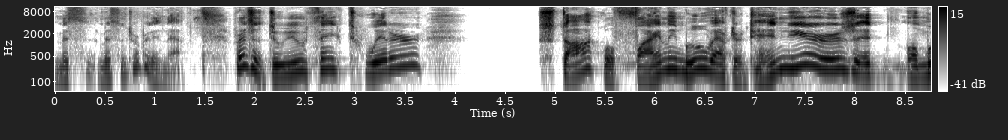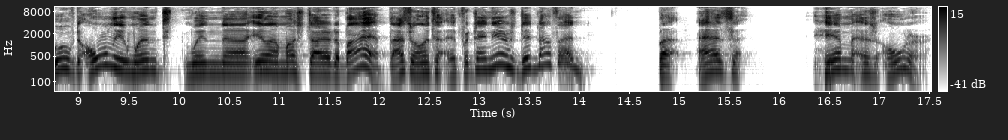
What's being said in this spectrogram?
mis- misinterpreting that. For instance, do you think Twitter stock will finally move after 10 years? It moved only when when uh, Elon Musk started to buy it. That's the only time for 10 years did nothing. But as him as owner,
